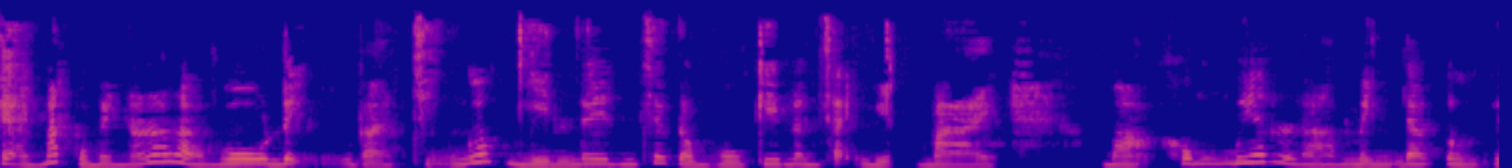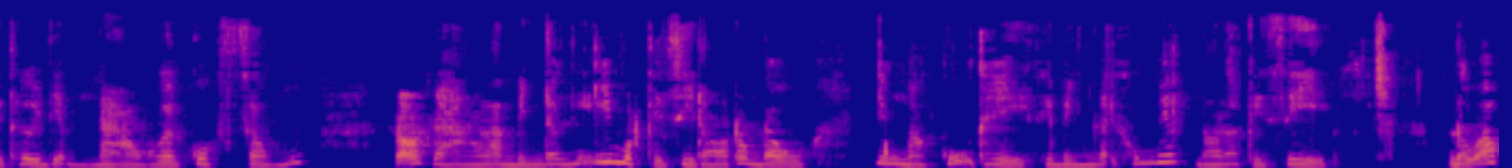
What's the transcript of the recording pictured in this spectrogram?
cái ánh mắt của mình nó rất là vô định và chỉ ngước nhìn lên chiếc đồng hồ kim đang chạy miệt mài mà không biết là mình đang ở cái thời điểm nào với cuộc sống. Rõ ràng là mình đang nghĩ một cái gì đó trong đầu, nhưng mà cụ thể thì mình lại không biết đó là cái gì. Đầu óc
